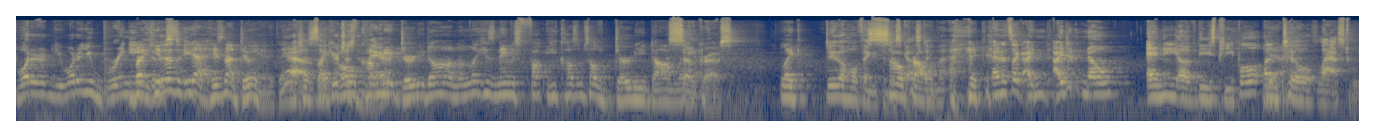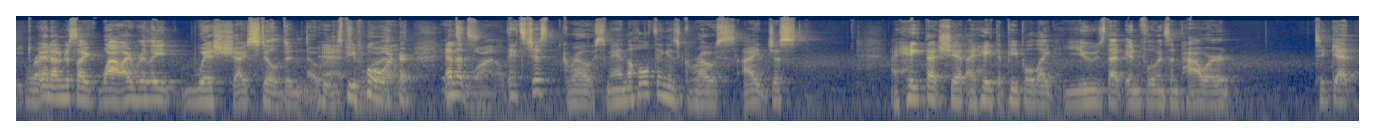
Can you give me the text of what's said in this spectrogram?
what are you? What are you bringing? But he doesn't. table? Yeah, he's not doing anything. Yeah, it's just like like, you're oh, just come there. meet Dirty Dom. And like his name is fuck. He calls himself Dirty Dom. so like, gross. Like Do the whole thing so disgusting. problematic. And it's like I, I didn't know any of these people Yeah. until last week, Right. and I'm just like, wow, I really wish I still didn't know who Yeah, these people wild. were. And It's that's wild. It's just gross, man. The whole thing is gross. I just, I hate that shit. I hate that people like use that influence and power to get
